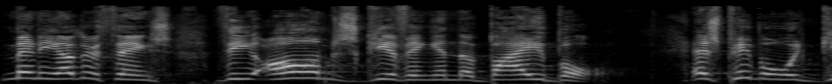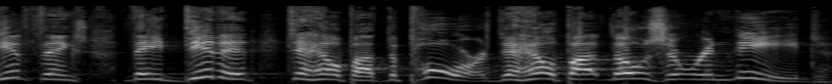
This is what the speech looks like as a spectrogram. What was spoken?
many other things. The alms giving in the Bible. As people would give things, they did it to help out the poor, to help out those that were in need.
